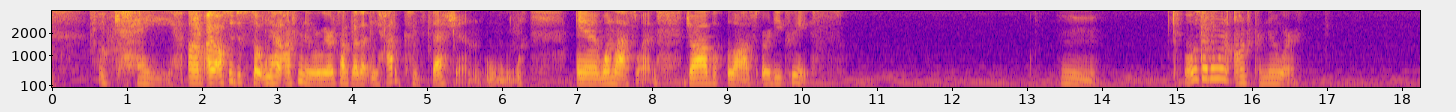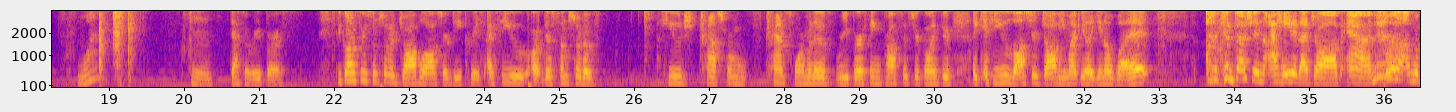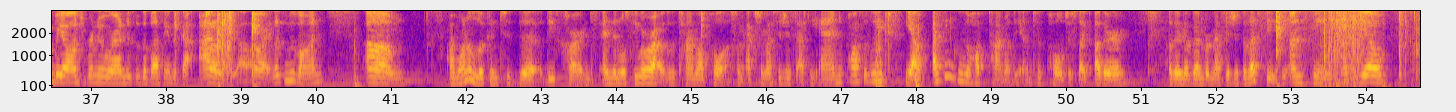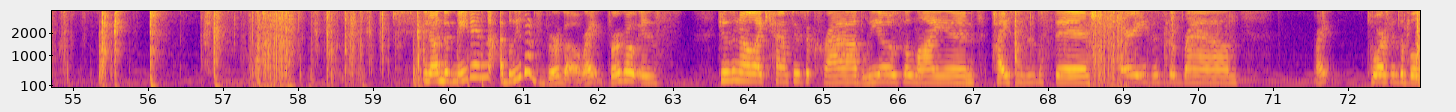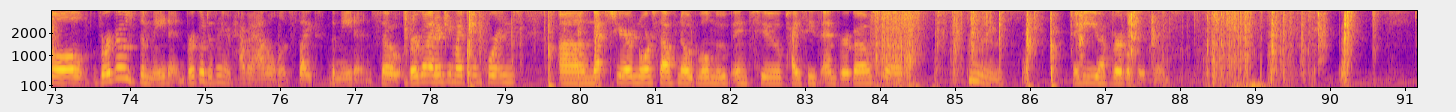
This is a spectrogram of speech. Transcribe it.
Okay. Um, I also just so we had entrepreneur. We already talked about that. We had a confession. Ooh. And one last one: job loss or decrease. Hmm. What was the other one? Entrepreneur. What? Hmm. Death or rebirth. If you've gone through some sort of job loss or decrease, I see you. Or there's some sort of huge transform transformative rebirthing process you're going through. Like if you lost your job, you might be like, you know what? Confession, I hated that job and I'm gonna be an entrepreneur and this is a blessing in disguise. I don't know, y'all. Alright, let's move on. Um I want to look into the these cards and then we'll see where we're at with the time. I'll pull some extra messages at the end, possibly. Yeah, I think we'll have time at the end to pull just like other other November messages. But let's see. The unseen. Leo, You know, and the maiden, I believe that's Virgo, right? Virgo is, because you know, like Cancer's the crab, Leo's the lion, Pisces is the fish, Aries is the ram, right? Taurus is the bull. Virgo's the maiden. Virgo doesn't even have an animal. It's like the maiden. So Virgo energy might be important. Um, next year, North South Node will move into Pisces and Virgo. So, hmm, maybe you have Virgo placements.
